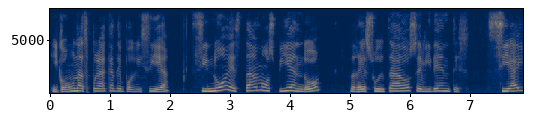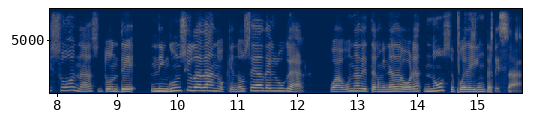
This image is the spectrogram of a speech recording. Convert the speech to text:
y con unas placas de policía si no estamos viendo resultados evidentes? Si hay zonas donde ningún ciudadano que no sea del lugar o a una determinada hora no se puede ingresar.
